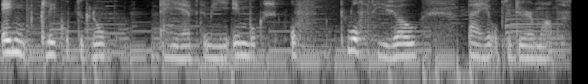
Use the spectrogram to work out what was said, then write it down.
Eén um, klik op de knop en je hebt hem in je inbox of ploft hij zo bij je op de deurmat.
